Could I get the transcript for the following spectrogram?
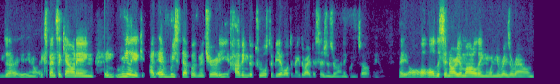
the you know expense accounting, and really at every step of maturity, having the tools to be able to make the right decisions around equity. So, you know, all, all the scenario modeling when you raise around.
